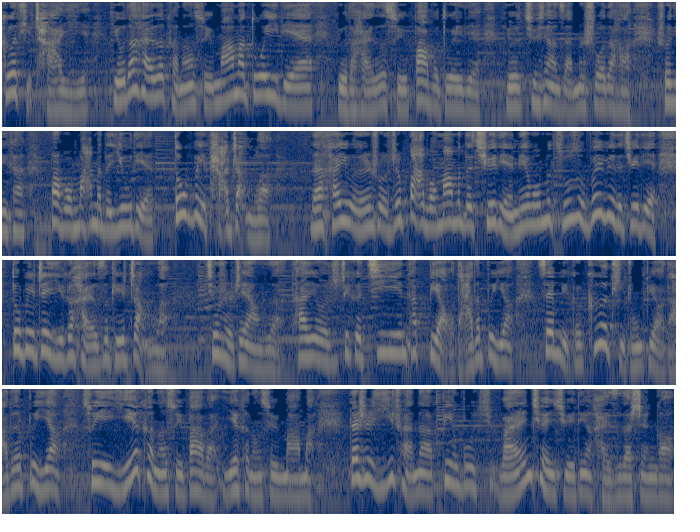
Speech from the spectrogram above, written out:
个体差异。有的孩子可能随妈妈多一点，有的孩子随爸爸多一点。有就像咱们说的哈，说你看爸爸妈妈的优点都被他长了。那还有人说，这爸爸妈妈的缺点，连我们祖祖辈辈的缺点都被这一个孩子给长了，就是这样子。他有这个基因，他表达的不一样，在每个个体中表达的不一样，所以也可能随爸爸，也可能随妈妈。但是遗传呢，并不完全决定孩子的身高，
